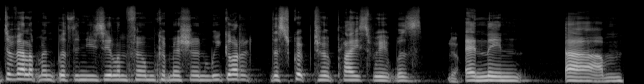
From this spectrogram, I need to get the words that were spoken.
development with the New Zealand Film Commission. We got it, the script to a place where it was, yeah. and then um,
